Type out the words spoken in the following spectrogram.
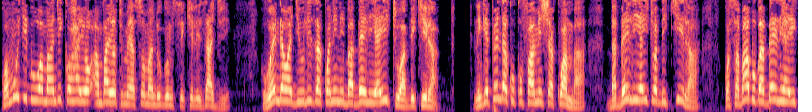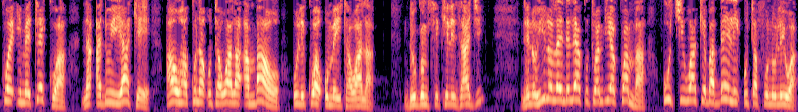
Kwa mujibu wa maandiko hayo ambayo tumeyasoma ndugu msikilizaji huenda wajiuliza kwa nini babeli yaitwa bikira ningependa kukufahamisha kwamba babeli yaitwa bikira kwa sababu babeli haikuwa imetekwa na adui yake au hakuna utawala ambao ulikuwa umeitawala. Ndugu msikilizaji neno hilo laendelea kutwambia kwamba uchi wake babeli utafunuliwa.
